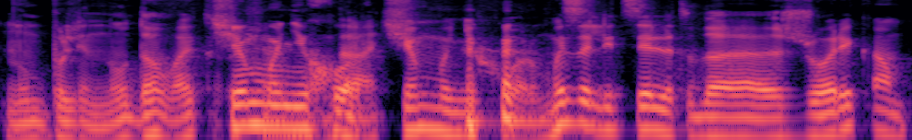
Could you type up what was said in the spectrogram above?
Ну, блин, ну давай. Чем мы не хор? Да, чем мы не хор. Мы залетели туда с Жориком,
